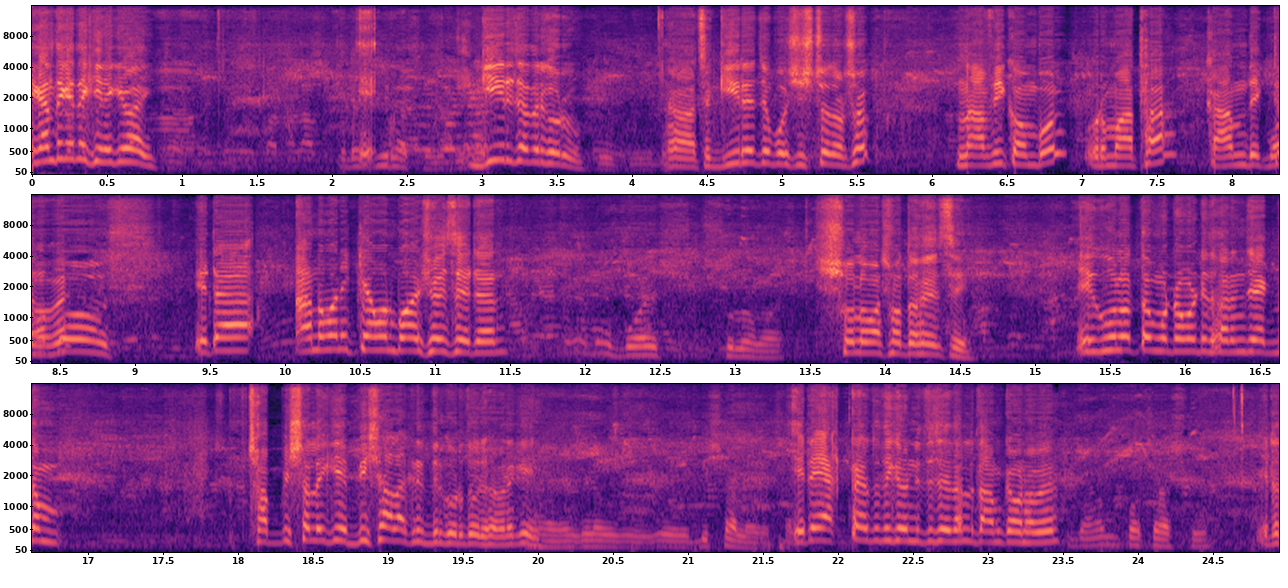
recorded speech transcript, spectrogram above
এখান থেকে দেখি নাকি ভাই? গির জাতের গরু? আচ্ছা গিরের যে বৈশিষ্ট্য দর্শক নাভি কম্বল ওর মাথা কান দেখতে হবে। এটা আনুমানিক কেমন বয়স হয়েছে এটার? বয়স ষোলো মাস। ষোলো মাস মতো হয়েছে। এগুলো তো মোটামুটি ধরেন যে একদম ছাব্বিশ সালে গিয়ে বিশাল আকৃতির গরু তৈরি হবে নাকি? হ্যাঁ বিশাল এটা একটা যদি কেউ নিতে চায় তাহলে দাম কেমন হবে? দাম পঁচাশি। এটা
